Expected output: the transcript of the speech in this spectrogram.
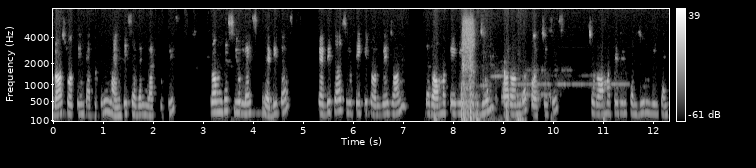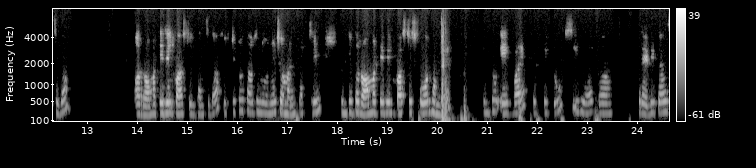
gross working capital 97 lakh rupees. From this you less creditors. Creditors you take it always on the raw material consumed or on the purchases. So raw material consumed will consider or raw material cost will consider 52,000 units you're manufacturing into the raw material cost is 400 into 8 by 52. See here the creditors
